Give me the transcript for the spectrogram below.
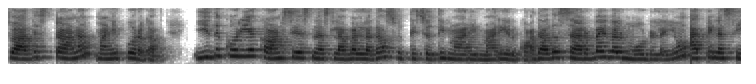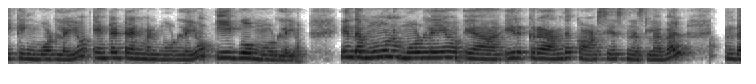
சுவாதிஷ்டானம் மணிப்பூரகம். இதுக்குரிய கான்சியஸ்னஸ் லெவல்ல தான் சுத்தி சுத்தி மாறி மாறி இருக்கும். அதாவது சர்வைவல் மோட்லையும் ஹாப்பினஸ் சீக்கிங் மோட்லையும் என்டர்டைன்மெண்ட் மோட்லையும் ஈகோ மோட்லையும் இந்த மூணு மோட்லையும் இருக்கிற அந்த கான்சியஸ்னஸ் லெவல் அந்த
